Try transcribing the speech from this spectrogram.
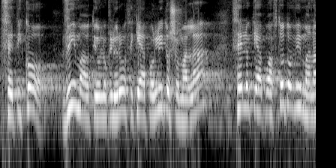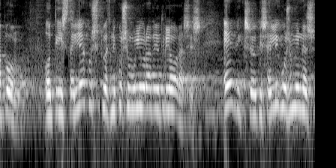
θετικό βήμα ότι ολοκληρώθηκε απολύτως ομαλά. Θέλω και από αυτό το βήμα να πω ότι η στελέχωση του Εθνικού Συμβουλίου Ραδιοτηλεόρασης έδειξε ότι σε λίγους μήνες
